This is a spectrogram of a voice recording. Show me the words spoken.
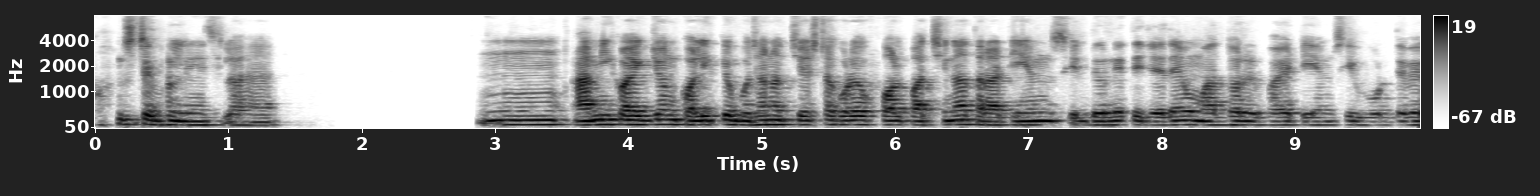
কনস্টেবল নিয়েছিল। হ্যাঁ। আমি কয়েকজন কলিগকে বোঝানোর চেষ্টা করেও ফল পাচ্ছি না। তারা টিএমসির দুর্নীতি জেনেও মারধরের ভয়ে টিএমসি ভোট দেবে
